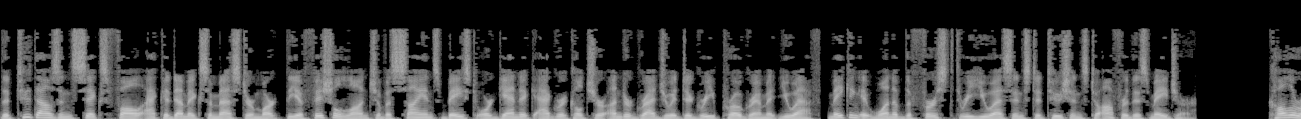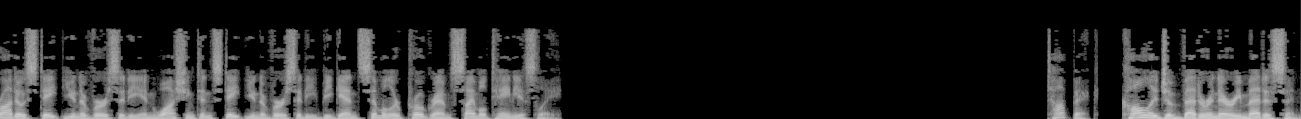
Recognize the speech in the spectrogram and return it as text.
The 2006 fall academic semester marked the official launch of a science-based organic agriculture undergraduate degree program at UF, making it one of the first three U.S. institutions to offer this major. Colorado State University and Washington State University began similar programs simultaneously. College of Veterinary Medicine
